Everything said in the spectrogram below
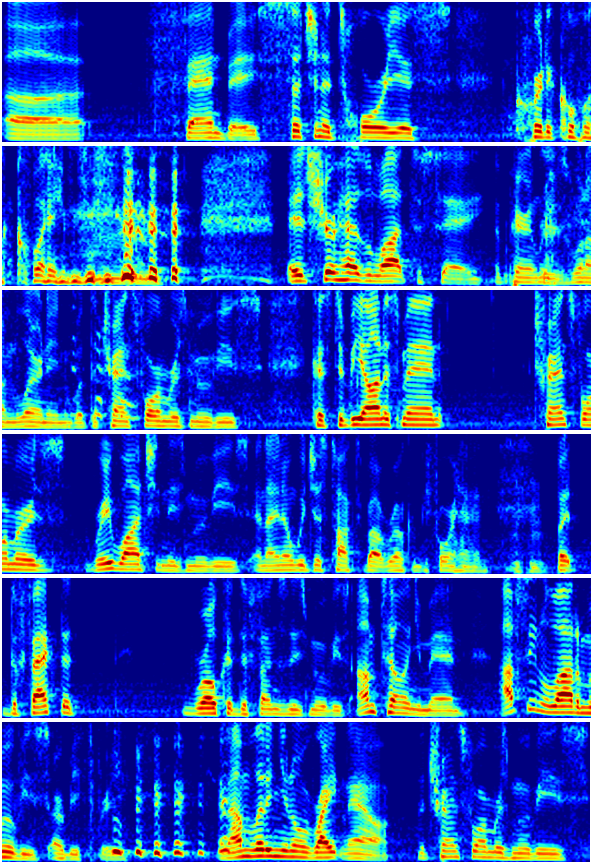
uh, fan base, such a notorious critical acclaim, it sure has a lot to say. Apparently, is what I'm learning with the Transformers movies. Because to be honest, man, Transformers, rewatching these movies, and I know we just talked about Rocha beforehand, mm-hmm. but the fact that Rocha defends these movies, I'm telling you, man, I've seen a lot of movies, RB3, and I'm letting you know right now, the Transformers movies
